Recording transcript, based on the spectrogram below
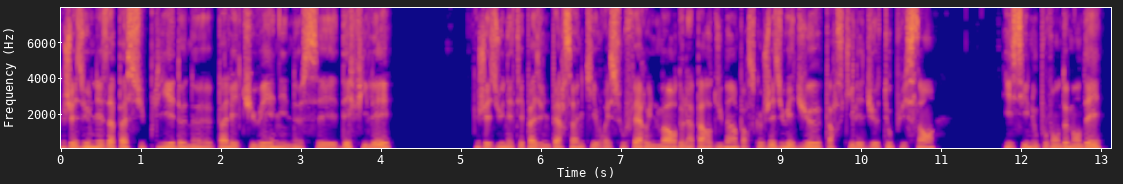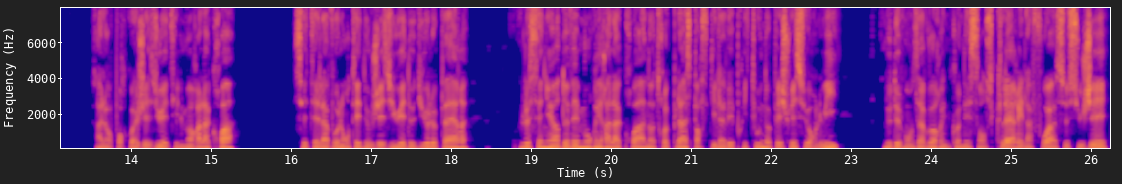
Jésus ne les a pas suppliés de ne pas les tuer ni ne s'est défilé. Jésus n'était pas une personne qui aurait souffert une mort de la part d'humains parce que Jésus est Dieu, parce qu'il est Dieu Tout-Puissant. Ici nous pouvons demander alors pourquoi Jésus est-il mort à la croix? C'était la volonté de Jésus et de Dieu le Père. Le Seigneur devait mourir à la croix à notre place parce qu'il avait pris tous nos péchés sur lui. Nous devons avoir une connaissance claire et la foi à ce sujet.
